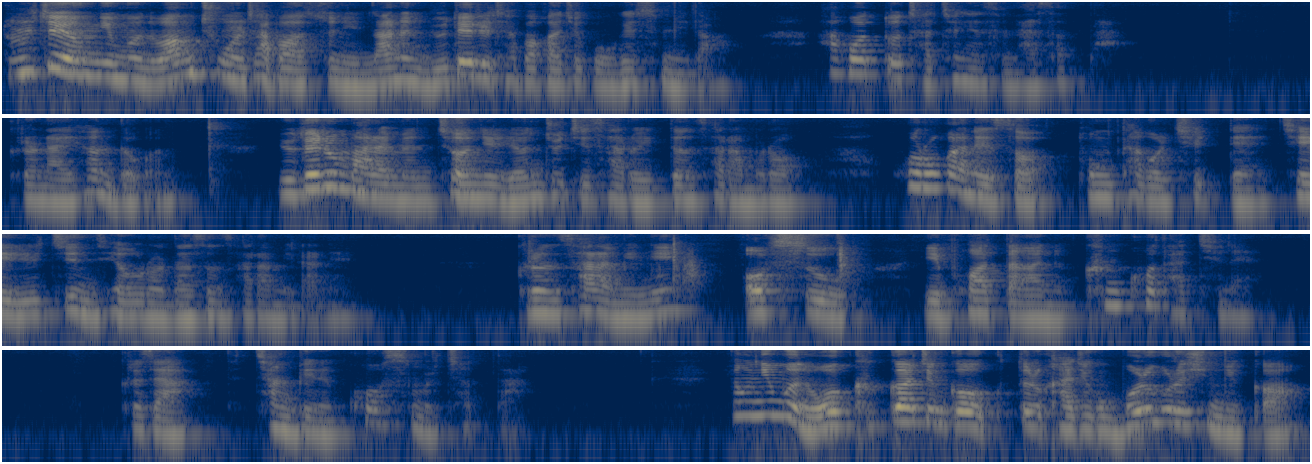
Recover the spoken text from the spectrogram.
둘째 형님은 왕충을 잡아왔으니 나는 유대를 잡아가지고 오겠습니다. 하고 또 자청해서 나선다. 그러나 현덕은 유대로 말하면 전일 연주지사로 있던 사람으로 호로간에서 동탁을 칠 때 제1진 제호로 나선 사람이라네. 그런 사람이니 업수 이 보았다가는 큰 코 다치네. 그러자 장비는 코웃음을 쳤다. 형님은 어 그까진 것들을 가지고 뭘 그러십니까?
